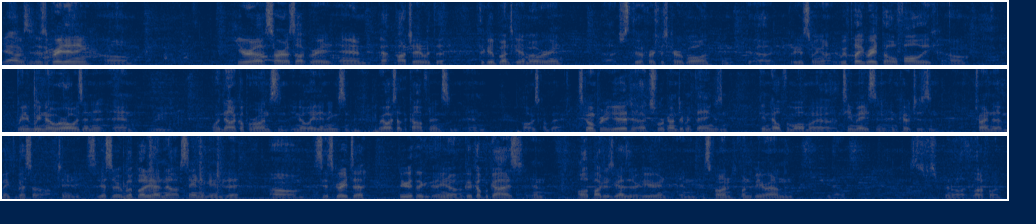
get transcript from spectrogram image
Yeah, it was, it was a great inning. Um, Hira started us off great, and Pat Pache with the, the good bunt to get him over, and uh, just threw a first pitch curveball and, and uh, put a good swing on it. We've played great the whole fall league. Um, we, we know we're always in it, and we only down a couple runs, in, you know, late innings, and we always have the confidence and, and always come back. It's going pretty good. Uh, just working on different things and getting help from all my uh, teammates and, and, coaches, and trying to make the best opportunity. Yes, sir. But Buddy had an outstanding game today. Um, it's, it's, great to be with a you know a good couple guys and all the Padres guys that are here, and, and it's fun fun to be around, and you know it's been a lot, a lot of fun.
